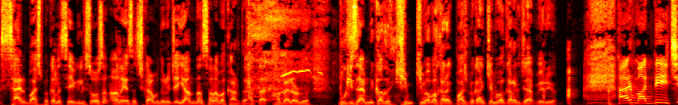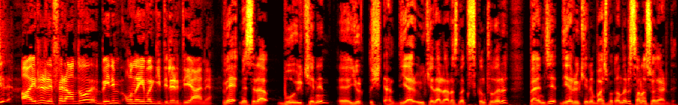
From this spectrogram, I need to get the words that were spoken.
Sen başbakanın sevgilisi olsan anayasa çıkarmadan önce yandan sana bakardı. Hatta haberler olurdu. Bu gizemli kadın kim? Kime bakarak başbakan kime bakarak cevap veriyor? Her madde için ayrı referanduma ve benim onayıma gidilirdi yani. Ve mesela bu ülkenin e, yurt dışı yani diğer ülkelerle arasındaki sıkıntıları bence diğer ülkenin başbakanları sana söylerdi.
